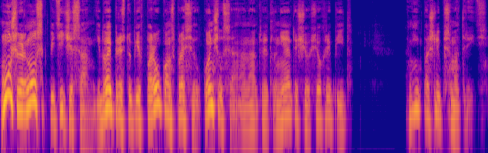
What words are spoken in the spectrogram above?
Муж вернулся к пяти часам. Едва переступив порог, он спросил, «Кончился?» Она ответила, «Нет, еще все хрипит». Они пошли посмотреть.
